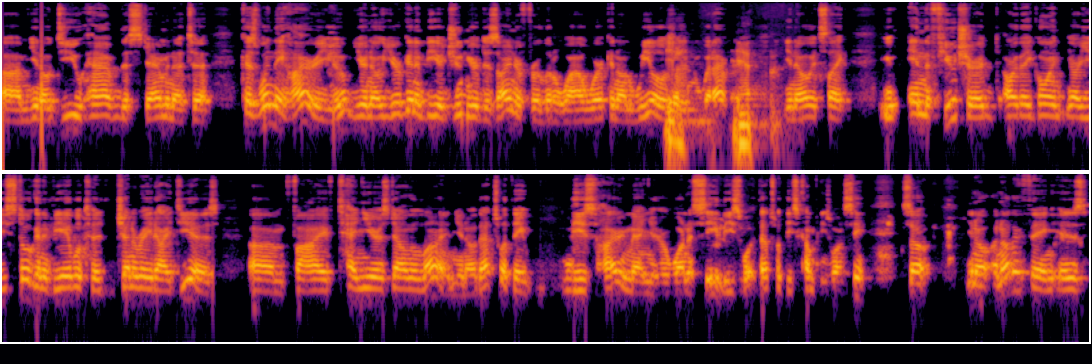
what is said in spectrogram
Um, you know, do you have the stamina to? Because when they hire you, you know, you're going to be a junior designer for a little while, working on wheels yeah. and whatever. Yeah. You know, it's like in the future, are they going? Are you still going to be able to generate ideas um, five, ten years down the line? You know, that's what they these hiring managers want to see. These that's what these companies want to see. So, you know, another thing is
